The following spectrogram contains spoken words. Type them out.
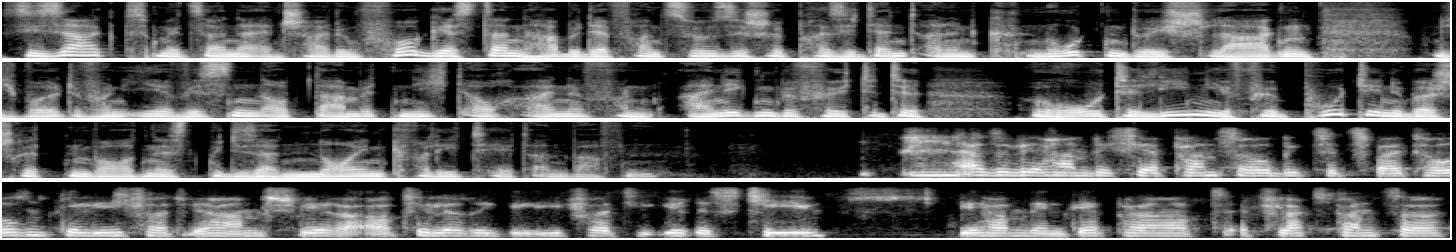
Sie sagt, mit seiner Entscheidung vorgestern habe der französische Präsident einen Knoten durchschlagen. Und ich wollte von ihr wissen, ob damit nicht auch eine von einigen befürchtete rote Linie für Putin überschritten worden ist mit dieser neuen Qualität an Waffen. Also wir haben bisher Panzerhaubitze 2000 geliefert, wir haben schwere Artillerie geliefert, die Iris-T, wir haben den Gepard, Flakpanzer.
